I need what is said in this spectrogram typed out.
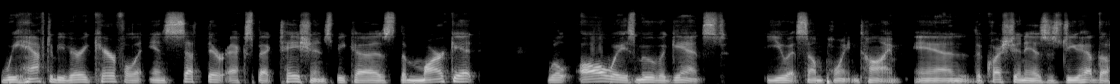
we have to be very careful and set their expectations because the market will always move against you at some point in time. And the question is, is do you have the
